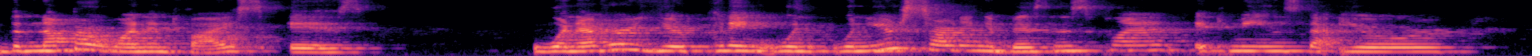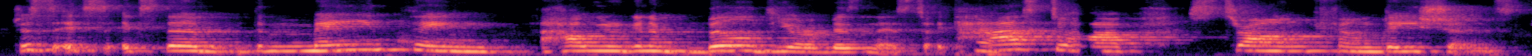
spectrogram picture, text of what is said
the number one advice is whenever you're putting when when you're starting a business plan it means that you're just it's it's the the main thing how you're going to build your business so it has to have strong foundations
